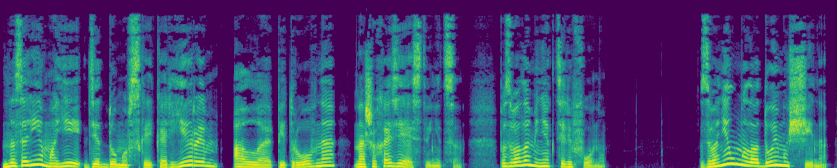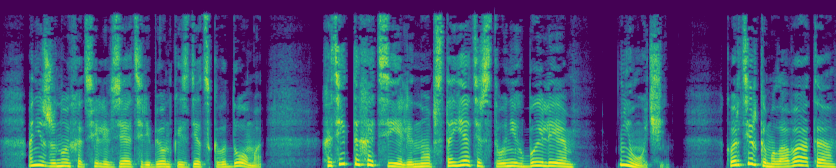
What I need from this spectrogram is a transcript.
На заре моей детдомовской карьеры Алла Петровна, наша хозяйственница, позвала меня к телефону. Звонил молодой мужчина. Они с женой хотели взять ребенка из детского дома. Хотеть-то хотели, но обстоятельства у них были не очень. Квартирка маловато,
